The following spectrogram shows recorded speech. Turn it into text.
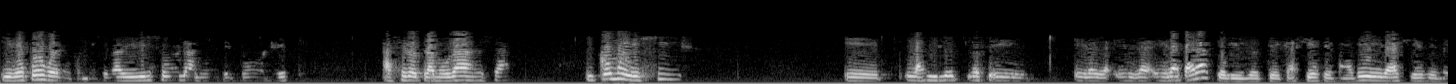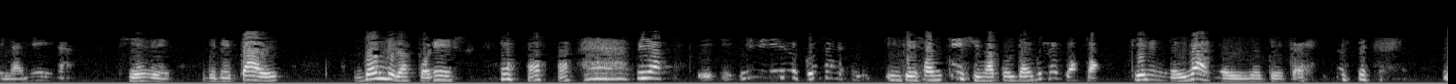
y después, bueno, cuando se va a vivir sola, no te pone hacer otra mudanza y cómo elegís eh, las los, eh, el, aparato de biblioteca, si es de madera, si es de melanina, si es de, de metal, ¿dónde los pones? Mira, he leído cosas interesantísimas, porque algunas que hasta tienen en el baño de biblioteca. y,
